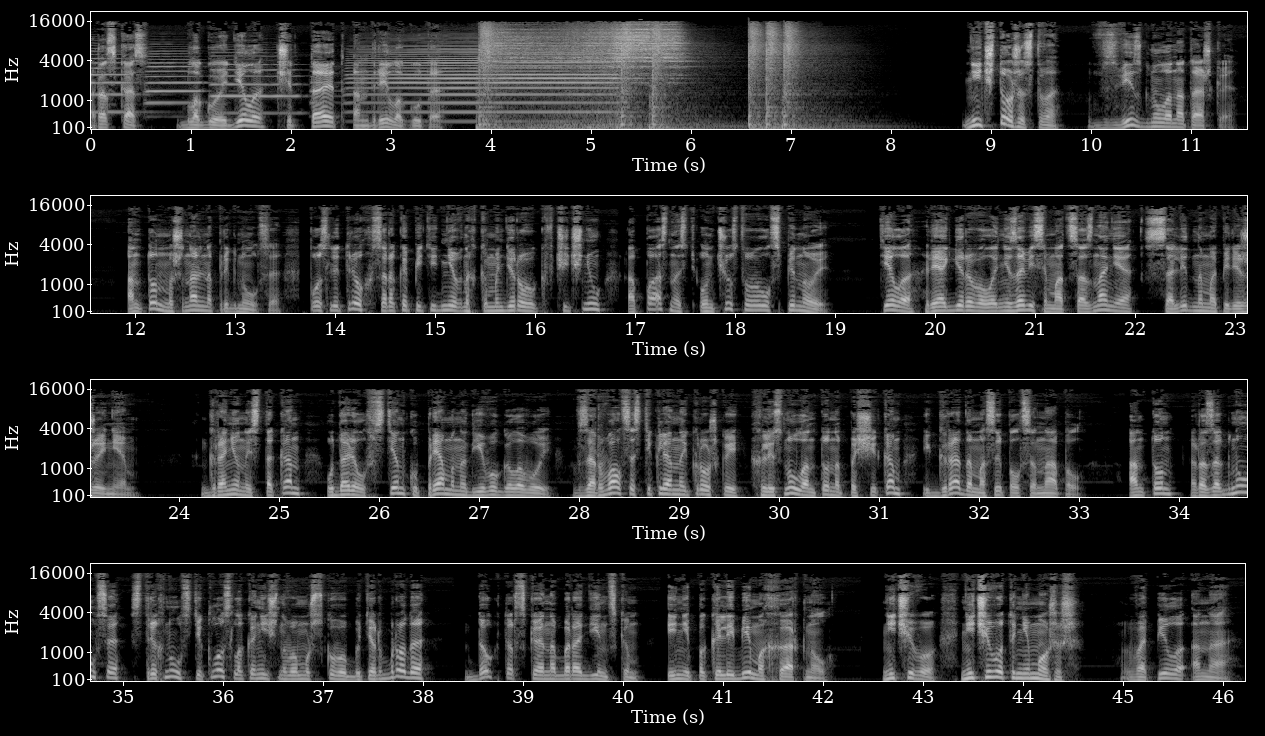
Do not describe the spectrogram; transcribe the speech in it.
Рассказ «Благое дело» читает Андрей Лагута. «Ничтожество!» — взвизгнула Наташка. Антон машинально пригнулся. После трех 45-дневных командировок в Чечню опасность он чувствовал спиной. Тело реагировало независимо от сознания с солидным опережением. Граненый стакан ударил в стенку прямо над его головой, взорвался стеклянной крошкой, хлестнул Антона по щекам и градом осыпался на пол. Антон разогнулся, стряхнул стекло с лаконичного мужского бутерброда, докторское на Бородинском, и непоколебимо харкнул. «Ничего, ничего ты не можешь!» — вопила она.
